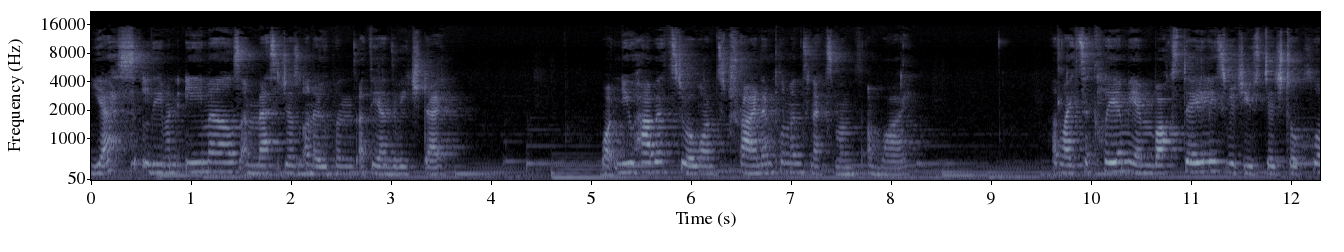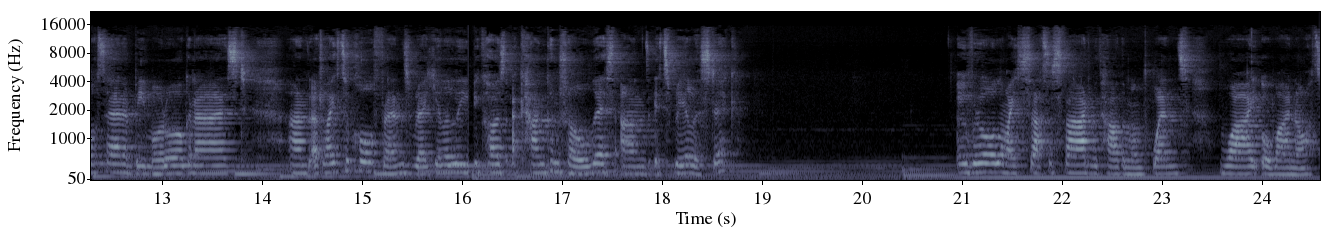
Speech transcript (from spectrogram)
Yes, leaving emails and messages unopened at the end of each day. What new habits do I want to try and implement next month and why? I'd like to clear my inbox daily to reduce digital clutter and be more organised. And I'd like to call friends regularly because I can control this and it's realistic. Overall, am I satisfied with how the month went? Why or why not?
